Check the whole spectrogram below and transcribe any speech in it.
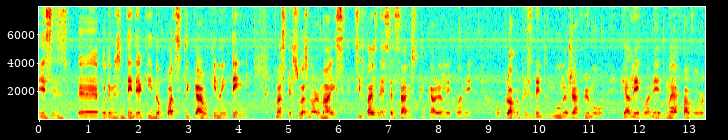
Esses é, podemos entender que não pode explicar o que não entende, mas pessoas normais se faz necessário explicar a Lei Rouanet. O próprio presidente Lula já afirmou que a Lei Rouanet não é a favor,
